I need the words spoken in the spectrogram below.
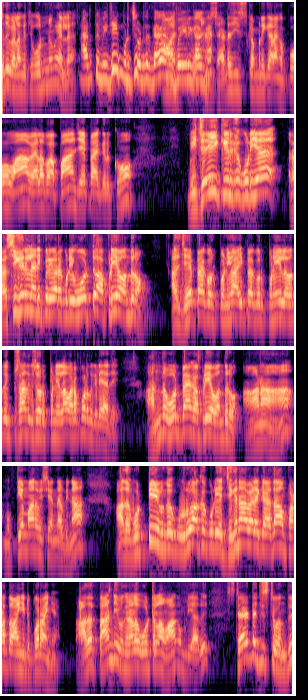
எது விளங்குச்சு? ஒன்றுமே இல்லை. அடுத்து விஜய் முடிச்சு விடுறதுக்காக அங்க போயிருக்காங்க. ஸ்ட்ராட்டஜிஸ்ட் கம்பெனிக்காரங்க போவான் வேலை பார்ப்பான் ஜேபேக் இருக்கும். விஜய்க்கு இருக்கக்கூடிய ரசிகர்கள் அடிப்படை வரக்கூடிய ஓட்டு அப்படியே வந்துடும் அது ஜேபேக் ஒர்க் பண்ணியோ ஐபேக் ஒர்க் பண்ணியோ இல்லை வந்து பிரசாந்த் கிஷோர் ஒர்க் பண்ணியெல்லாம் வரப்போகிறது கிடையாது. அந்த ஓட் பேங்க் அப்படியே வந்துடும் ஆனால் முக்கியமான விஷயம் என்ன அப்படின்னா அதை ஒட்டி இவங்க உருவாக்கக்கூடிய ஜிகனா வேலைக்காக தான் பணத்தை வாங்கிட்டு போகிறாங்க அதை தாண்டி இவங்களால ஓட்டெல்லாம் வாங்க முடியாது. ஸ்ட்ராட்டஜிஸ்ட் வந்து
